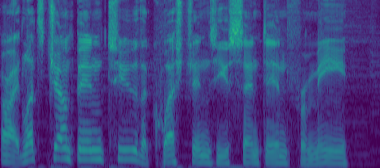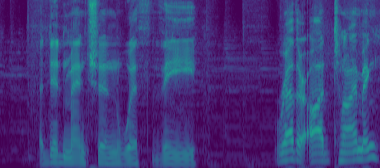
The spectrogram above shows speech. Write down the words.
All right, let's jump into the questions you sent in for me. I did mention with the rather odd timing,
